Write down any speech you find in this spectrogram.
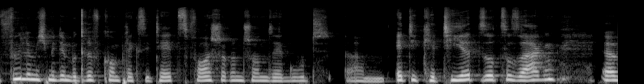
fühle mich mit dem Begriff Komplexitätsforscherin schon sehr gut ähm, etikettiert sozusagen. Äh,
